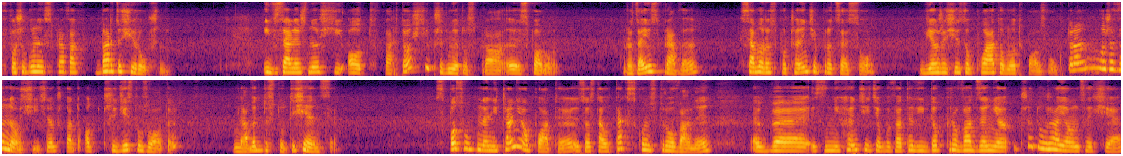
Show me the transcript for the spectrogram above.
w poszczególnych sprawach bardzo się różni. I w zależności od wartości przedmiotu y, sporu, rodzaju sprawy, samo rozpoczęcie procesu wiąże się z opłatą od pozwu, która może wynosić przykład od 30 zł nawet do 100 tysięcy. Sposób naliczania opłaty został tak skonstruowany, by zniechęcić obywateli do prowadzenia przedłużających się,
